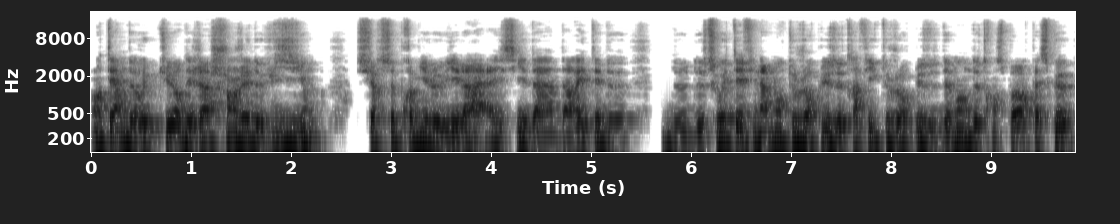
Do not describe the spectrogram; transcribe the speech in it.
en termes de rupture, déjà changer de vision sur ce premier levier-là, essayer d'arrêter de, de, de, souhaiter finalement toujours plus de trafic, toujours plus de demandes de transport, parce que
